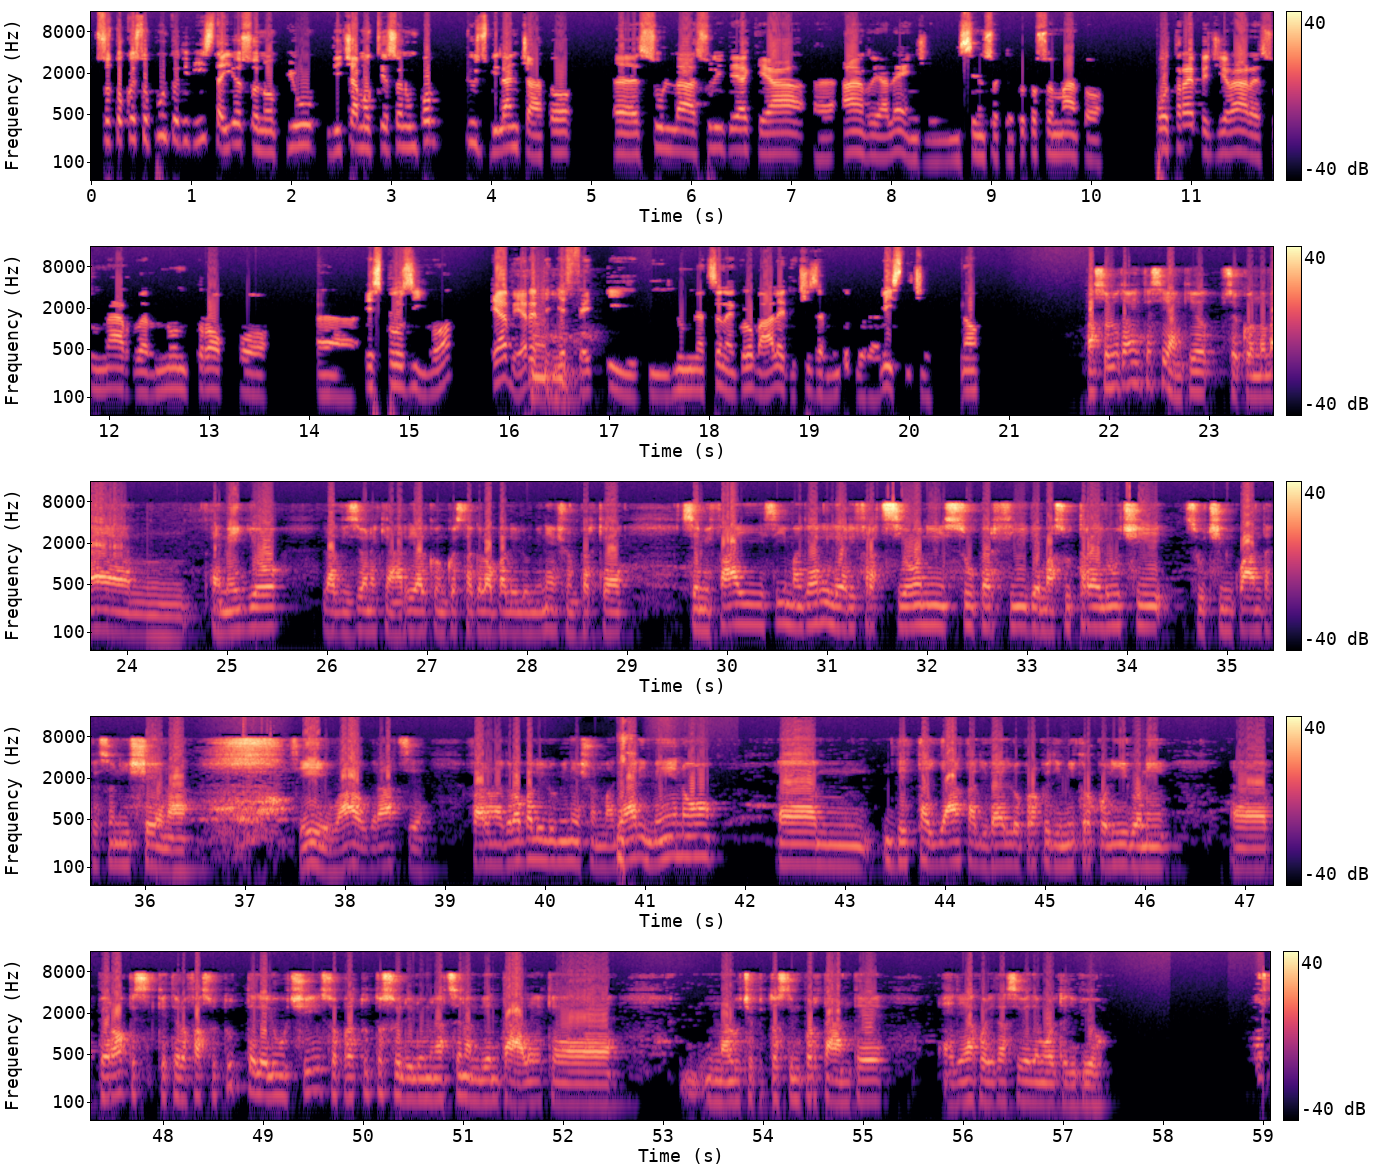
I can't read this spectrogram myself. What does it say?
sotto questo punto di vista io sono più, diciamo che sono un po' più sbilanciato eh, sulla, sull'idea che ha eh, Unreal Engine, nel senso che tutto sommato potrebbe girare su un hardware non troppo eh, esplosivo e avere degli mm. effetti di illuminazione globale decisamente più realistici, no? Assolutamente sì, anch'io secondo me mh, mm, è meglio la visione che ha Unreal con questa Global Illumination perché se mi fai sì magari le rifrazioni super fighe ma su tre luci su 50 che sono in scena sì wow grazie fare una Global Illumination magari meno ehm, dettagliata a livello proprio di micropoligoni eh, però che, che, te lo fa su tutte le luci, soprattutto sull'illuminazione ambientale, che è una luce piuttosto importante, e lì la qualità si vede molto di più.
